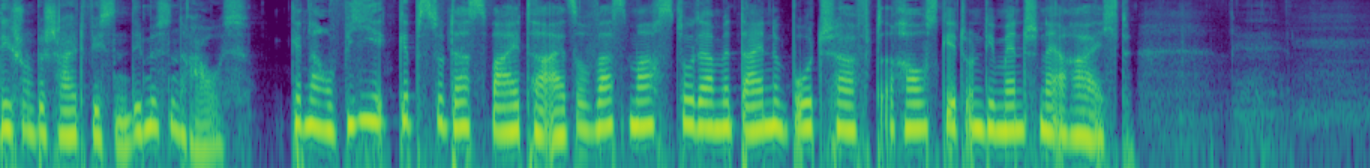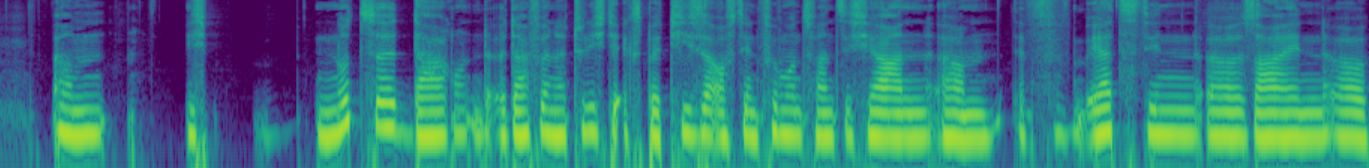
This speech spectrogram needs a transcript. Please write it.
die schon Bescheid wissen. Die müssen raus. Genau, wie gibst du das weiter? Also was machst du, damit deine Botschaft rausgeht und die Menschen erreicht? Ähm, nutze dafür natürlich die Expertise aus den 25 Jahren ähm, Ärztin äh, sein. Äh,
